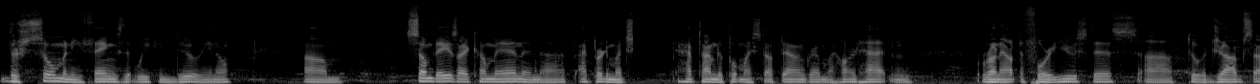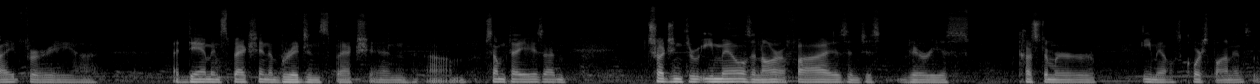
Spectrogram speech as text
there's so many things that we can do, you know. Um, some days I come in and uh, I pretty much have time to put my stuff down, grab my hard hat, and run out to Fort Eustis uh, to a job site for a, uh, a dam inspection, a bridge inspection. Um, some days I'm trudging through emails and RFIs and just various customer emails, correspondence of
